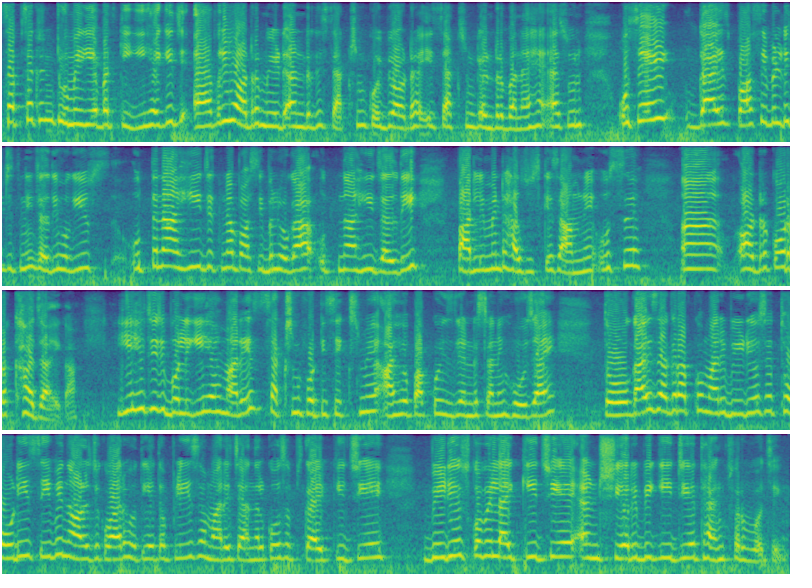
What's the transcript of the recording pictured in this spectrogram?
सब सेक्शन टू में ये बात की गई है कि every order made under this section कोई भी ऑर्डर है, इस सेक्शन के अंडर बना है एज सुन उसे गाइस पॉसिबिलिटी जितनी जल्दी होगी, उस, उतना ही जितना पॉसिबल होगा, उतना ही जल्दी पार्लियामेंट हाउस के सामने उस ऑर्डर को रखा जाएगा। यही चीज़ बोली गई है हमारे सेक्शन 46 में। आई होप आपको इजीली अंडरस्टैंडिंग हो जाए। तो गाइज़ अगर आपको हमारी वीडियो से थोड़ी सी भी नॉलेज अक्वायर होती है तो प्लीज़ हमारे चैनल को सब्सक्राइब कीजिए वीडियोस को भी लाइक कीजिए एंड शेयर भी कीजिए। Thanks for watching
